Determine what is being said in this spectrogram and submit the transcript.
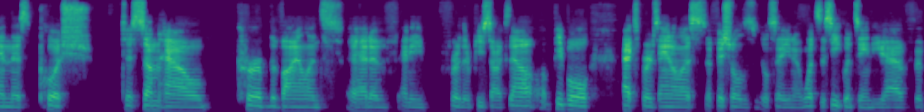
and this push to somehow curb the violence ahead of any further peace talks. Now, people experts, analysts, officials, you'll say, you know, what's the sequencing? Do you have the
